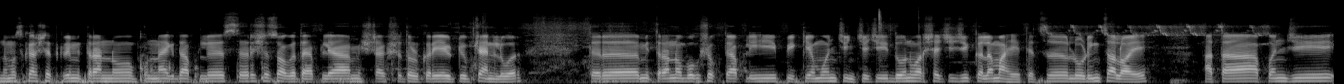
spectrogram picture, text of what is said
नमस्कार शेतकरी मित्रांनो पुन्हा एकदा आपलं सहर्ष स्वागत आहे आपल्या मिष्टाक्ष तोडकर या यूट्यूब चॅनलवर तर मित्रांनो बघू शकतो आपली ही पी के मोन चिंचेची दोन वर्षाची जी कलम आहे त्याचं लोडिंग चालू आहे. आता आपण जी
